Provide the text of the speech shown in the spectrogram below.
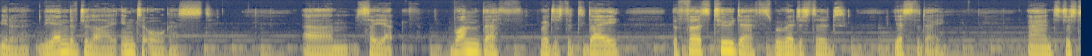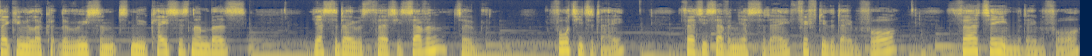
you know, the end of July into August. Um, so yeah, one death registered today. The first two deaths were registered yesterday. And just taking a look at the recent new cases numbers, yesterday was 37, so 40 today, 37 yesterday, 50 the day before, 13 the day before,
